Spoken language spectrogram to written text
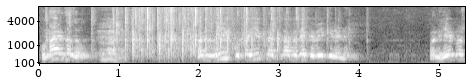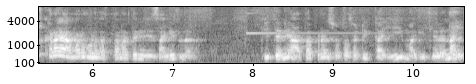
पुन्हा एकदा जाऊ. पण मी कुठेही प्रयत्नामध्ये कमी केली नाही. पण हे गोष्ट खरं आहे आम्हाला बोलत असताना त्यांनी जे सांगितलं की त्यांनी आतापर्यंत स्वतःसाठी काहीही मागितलेलं नाही.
